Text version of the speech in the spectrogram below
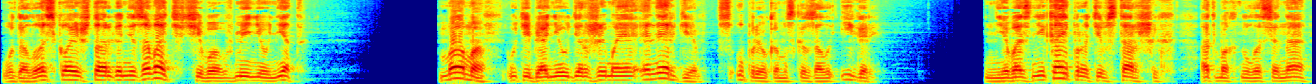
«Удалось кое-что организовать, чего в меню нет». «Мама, у тебя неудержимая энергия», — с упреком сказал Игорь. «Не возникай против старших», — отмахнулась она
